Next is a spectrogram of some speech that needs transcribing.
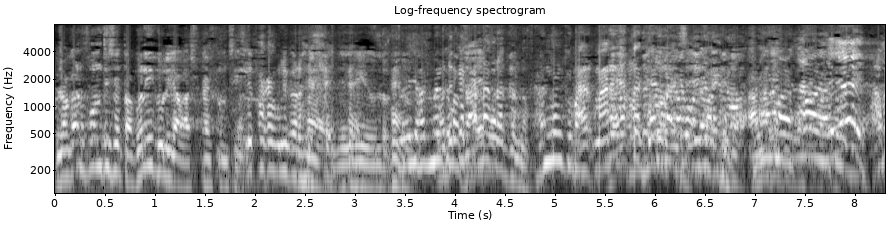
যখন ফোন দিছে তখনই গুলির আওয়াজটা শুনছি। ফাঁকা গুলি করা হ্যাঁ করার জন্য। মানে একটা খেলা হয়েছে, আমাদের-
